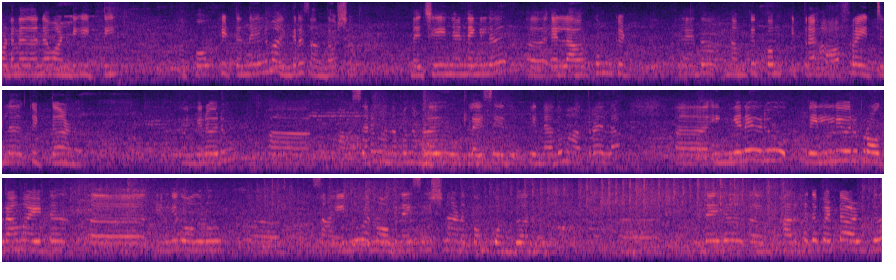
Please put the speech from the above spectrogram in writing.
ഉടനെ തന്നെ വണ്ടി കിട്ടി. അപ്പോൾ കിട്ടുന്നതിൽ ഭയങ്കര സന്തോഷം. എന്ന് വെച്ച് കഴിഞ്ഞിട്ടുണ്ടെങ്കിൽ എല്ലാവർക്കും കിട്ട് അതായത് നമുക്കിപ്പം ഇത്ര ഹാഫ് റേറ്റിൽ കിട്ടുകയാണ്. ഇങ്ങനെ ഒരു അവസരം വന്നപ്പോൾ നമ്മൾ യൂട്ടിലൈസ് ചെയ്തു. പിന്നെ അത് മാത്രമല്ല ഇങ്ങനെ ഒരു വലിയൊരു പ്രോഗ്രാമായിട്ട് എനിക്ക് തോന്നുന്നു സൈൻ എന്ന് പറഞ്ഞ ഓർഗനൈസേഷനാണ് ഇപ്പം കൊണ്ടുവന്നത്. അതായത് അർഹതപ്പെട്ട ആൾക്ക്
